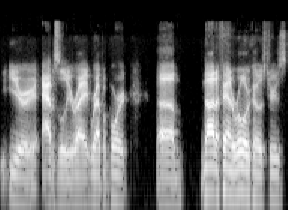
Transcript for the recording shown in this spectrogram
you're absolutely right rapaport um not a fan of roller coasters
